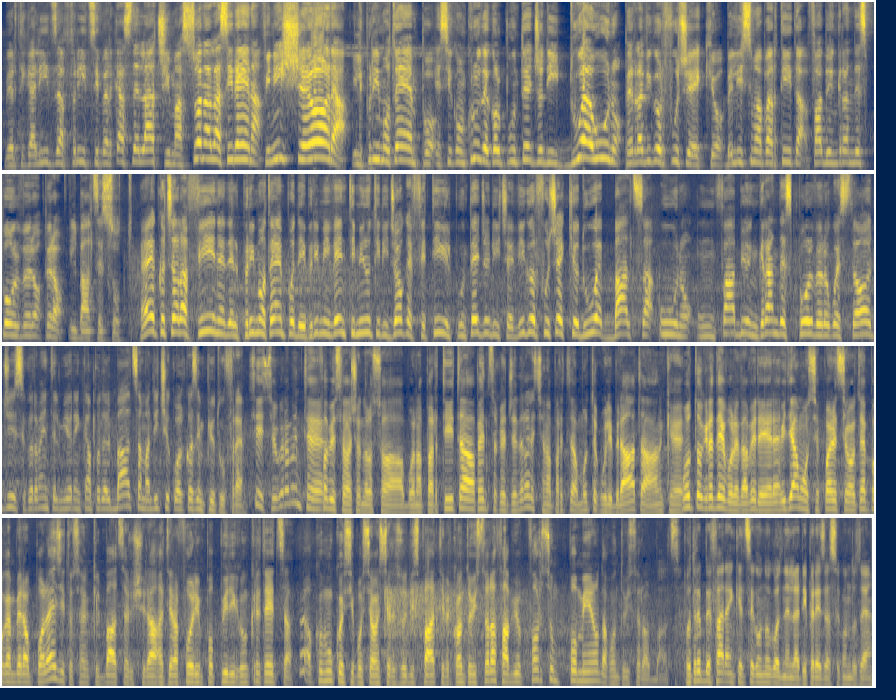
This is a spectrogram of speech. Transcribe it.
Verticalizza Frizzi per Castellacci ma suona la sirena. Finisce ora il primo tempo e si conclude col punteggio di 2-1 per la Vigor Fucecchio. Bellissima partita, Fabio in grande spolvero, però il balzo è sotto. Eccoci alla fine del primo tempo, dei primi 20 minuti di gioco effettivi. Il punteggio dice Vigor Fucecchio 2, Balza 1. Un Fabio in grande spolvero quest'oggi, sicuramente il migliore in campo del Balza, ma dici qualcosa in più tu, Fre. Sì, sicuramente Fabio sta facendo la sua buona partita. Penso che in generale sia una partita molto equilibrata, anche molto gradevole da vedere. Vediamo se poi nel secondo tempo cambierà un po' l'esito, se anche il Balza riuscirà a tirare fuori un po' più di concretezza. Però comunque sì, possiamo essere soddisfatti per quanto visto da Fabio, forse un po' meno da quanto visto dal Balza. Potrebbe fare anche il secondo gol nella ripresa, secondo te?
